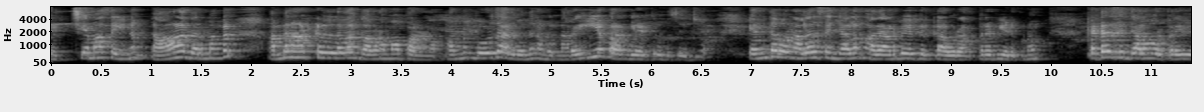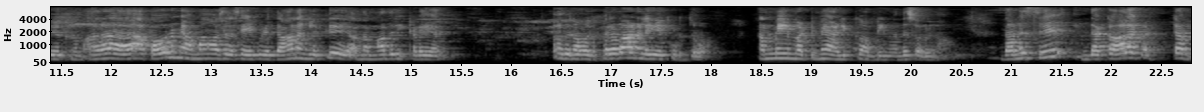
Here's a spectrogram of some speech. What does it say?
நிச்சயமாக செய்யணும். தான தர்மங்கள் அந்த நாட்களில் தான் கவனமாக பண்ணணும். பண்ணும்பொழுது அது வந்து நம்மளுக்கு நிறைய பலன்களை எடுத்துகிட்டு வந்து செஞ்சோம் எந்த ஒரு நல்லது செஞ்சாலும் அதை அனுபவிக்கிற ஒரு பிறவி எடுக்கணும். கெட்டது செஞ்சாலும் ஒரு பிறவி எடுக்கணும். அதனால் பௌர்ணமி அமாவாசையில் செய்யக்கூடிய தானங்களுக்கு அந்த மாதிரி கிடையாது. அது நமக்கு பிறவா நிலையை கொடுத்துரும். நன்மையை மட்டுமே அளிக்கும் அப்படின்னு வந்து சொல்லலாம். தனுசு இந்த காலகட்டம்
